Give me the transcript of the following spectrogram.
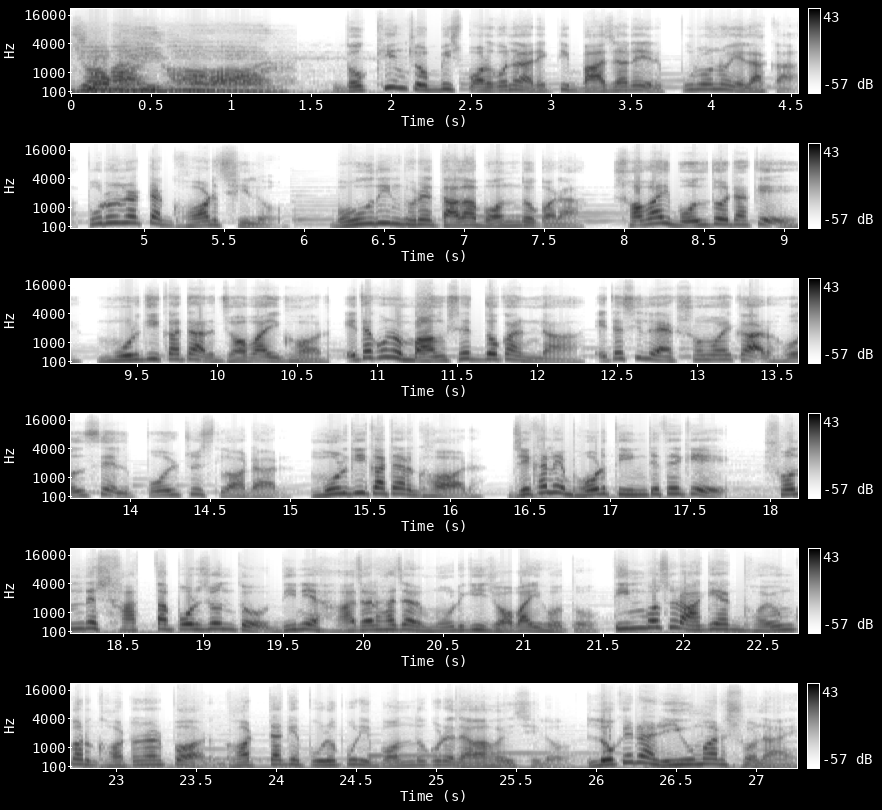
জবাই ঘর। দক্ষিণ চব্বিশ পরগনার একটি বাজারের পুরনো এলাকা। পুরনো একটা ঘর ছিল। বহুদিন ধরে তালা বন্ধ করা। সবাই বলতো এটাকে মুরগি কাটার জবাই ঘর। এটা কোনো মাংসের দোকান না। এটা ছিল এক সময়কার হোলসেল পোল্ট্রি স্লটার। মুরগি কাটার ঘর, যেখানে ভোর তিনটে থেকে সন্ধে সাতটা পর্যন্ত দিনে হাজার হাজার মুরগি জবাই হতো। তিন বছর আগে এক ভয়ঙ্কর ঘটনার পর ঘরটাকে পুরোপুরি বন্ধ করে দেওয়া হয়েছিল। লোকেরা রিউমার শোনায়।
